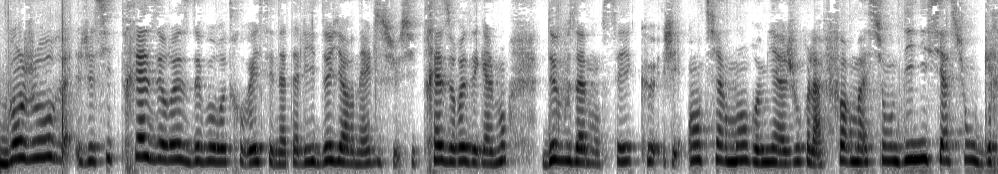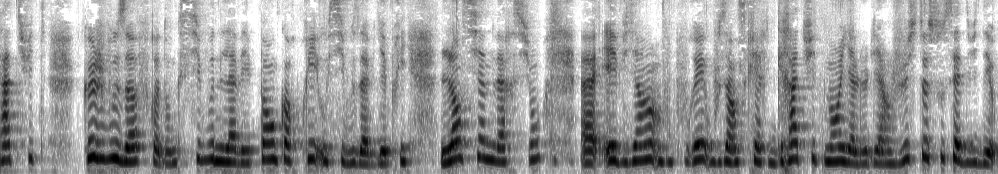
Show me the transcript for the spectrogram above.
Bonjour, je suis très heureuse de vous retrouver, c'est Nathalie de Your Nails. Je suis très heureuse également de vous annoncer que j'ai entièrement remis à jour la formation d'initiation gratuite que je vous offre. Donc si vous ne l'avez pas encore pris ou si vous aviez pris l'ancienne version, euh, eh bien vous pourrez vous inscrire gratuitement. Il y a le lien juste sous cette vidéo.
